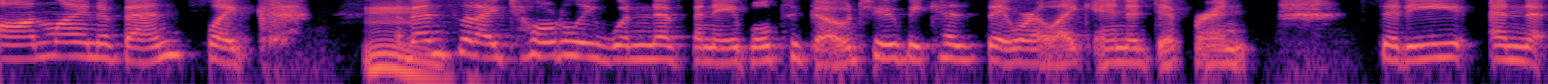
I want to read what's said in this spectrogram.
online events like Mm. events that I totally wouldn't have been able to go to because they were like in a different city. And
